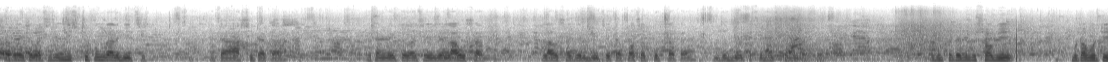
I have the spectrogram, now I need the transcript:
এটা দেখতে পাচ্ছি যে মিষ্টি কুমড়ার বীজ। এটা আশি টাকা। এখানে দেখতে পাচ্ছি যে লাউ শাক। লাউ শাকের বীজ, এটা পঁচাত্তর টাকা। যদিও কিছু ডিসকাউন্ট আছে। এদিকটাতে কিন্তু সবই মোটামুটি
